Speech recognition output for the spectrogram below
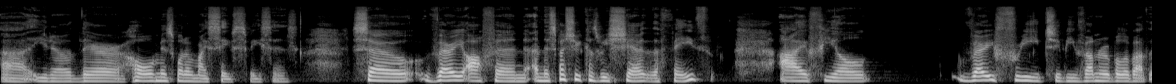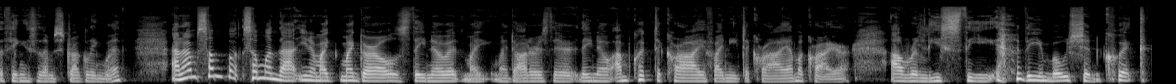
Uh, you know, their home is one of my safe spaces. So, very often, and especially because we share the faith, I feel very free to be vulnerable about the things that I'm struggling with. And I'm some someone that, you know, my my girls, they know it, my my daughters they they know I'm quick to cry if I need to cry. I'm a crier. I'll release the the emotion quick.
